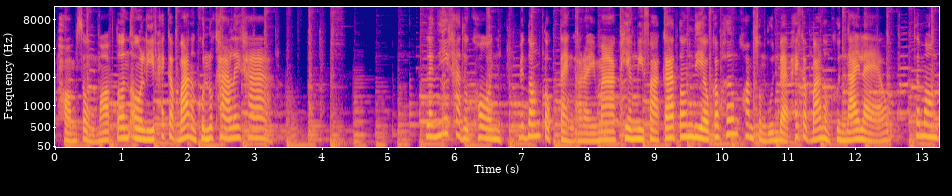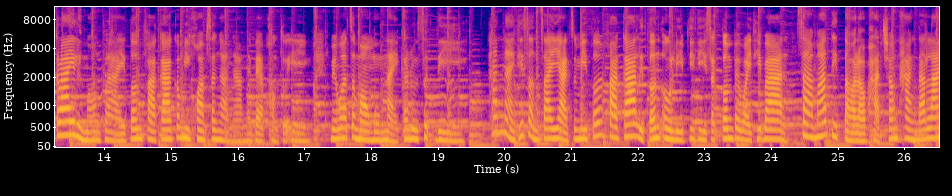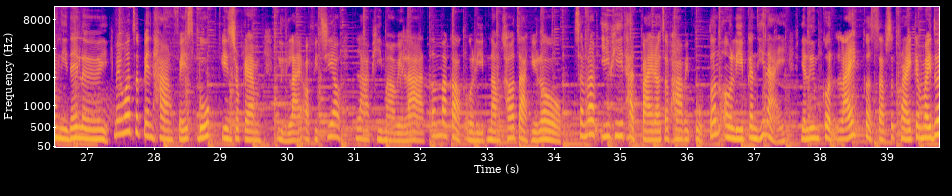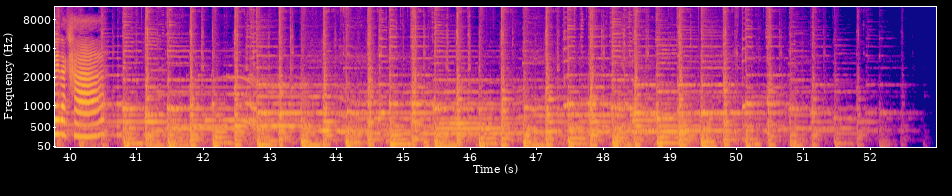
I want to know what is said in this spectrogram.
พร้อมส่งมอบต้นโอลีฟให้กับบ้านของคุณลูกค้าเลยค่ะ และนี่ค่ะทุกคนไม่ต้องตกแต่งอะไรมาก เพียงมีฟาก้าต้นเดียวก็เพิ่มความสมบูรณ์แบบให้กับบ้านของคุณได้แล้ว จะมองใกล้หรือมองไกล ต้นฟาก้าก็มีความสง่างามในแบบของตัวเอง ไม่ว่าจะมองมุมไหนก็รู้สึกดี นที่สนใจอยากจะมีต้นฟาก้า หรือต้นโอลิฟดีๆ สักต้นไปไว้ที่บ้าน สามารถติดต่อเราผ่านช่องทางด้านล่างนี้ได้เลย ไม่ว่าจะเป็นทาง Facebook Instagram หรือ Line Official ลาพีมาเวลาต้นมะกอกโอลิฟนำเข้าจากยุโรปสำหรับ EP ถัดไปเราจะพาไปปลูกต้นโอลิฟกันที่ไหน อย่าลืมกดไลค์กด Subscribe กันไว้ด้วยนะคะ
